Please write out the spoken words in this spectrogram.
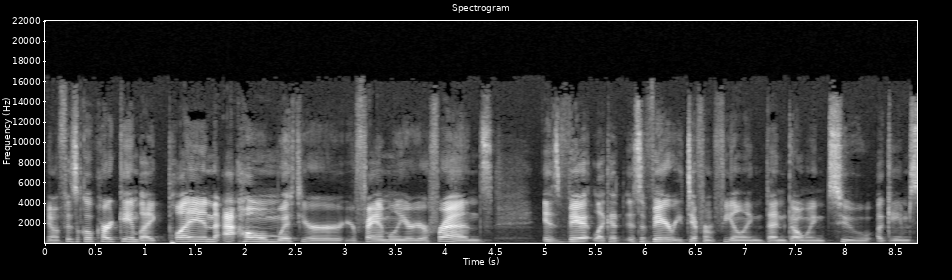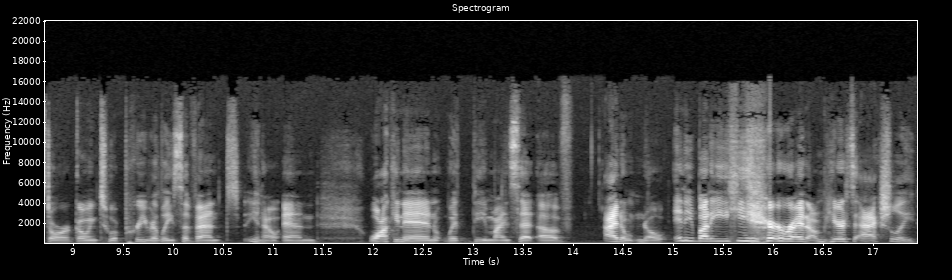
you know, a physical card game, like playing at home with your your family or your friends, is very like a, is a very different feeling than going to a game store, going to a pre-release event, you know, and walking in with the mindset of I don't know anybody here, right? I'm here to actually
